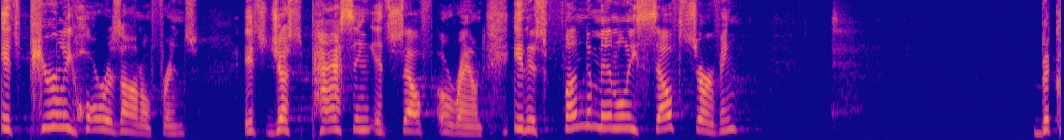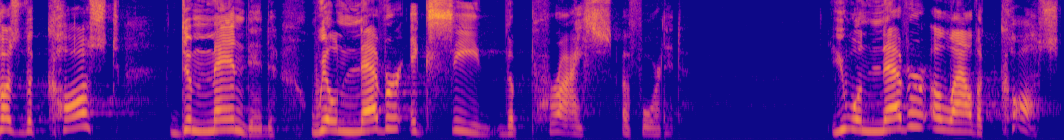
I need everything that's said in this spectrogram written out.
It's purely horizontal, friends. It's just passing itself around. It is fundamentally self serving because the cost demanded will never exceed the price afforded. You will never allow the cost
